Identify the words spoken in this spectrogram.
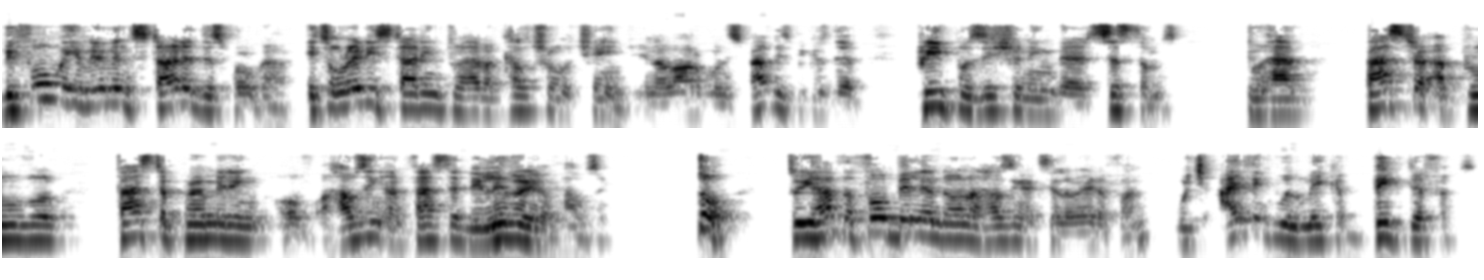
before we have even started this program, it's already starting to have a cultural change in a lot of municipalities because they're pre-positioning their systems to have faster approval, faster permitting of housing, and faster delivery of housing. So, so you have the $4 billion housing accelerator fund, which I think will make a big difference.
